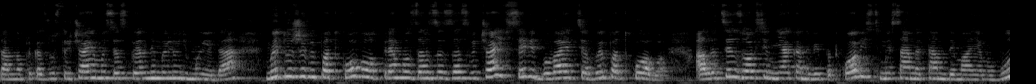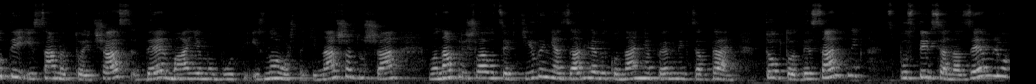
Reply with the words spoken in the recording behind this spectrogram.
там, наприклад, зустрічаємося з певними людьми. Да? Ми дуже випадково, от прямо за- за- зазвичай все відбувається випадково. Але це зовсім ніяка не випадковість. Ми саме там, де маємо бути, і саме в той час, де маємо бути. І знову ж таки, наша душа вона прийшла у це втілення задля виконання певних завдань. Тобто десантник спустився на землю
